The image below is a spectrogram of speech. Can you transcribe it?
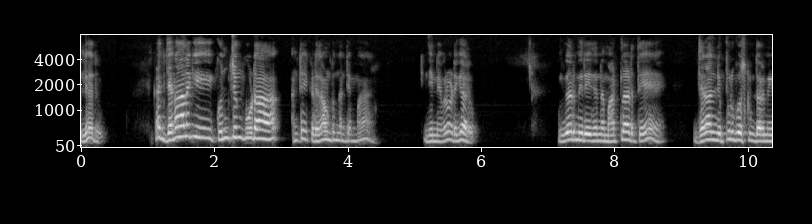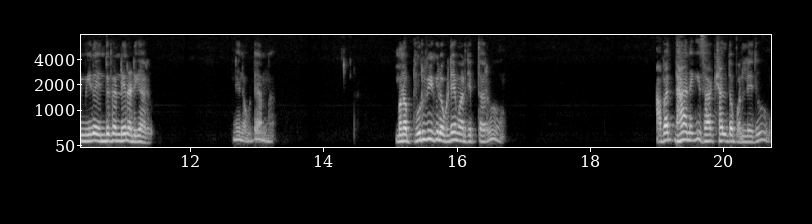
లేదు. కానీ జనాలకి కొంచెం కూడా అంటే ఇక్కడ ఎలా ఉంటుందంటే అమ్మా నిన్న ఎవరో అడిగారు. గారు మీరు ఏదైనా మాట్లాడితే జనాలు నిప్పులు పోసుకుంటారు మీ మీద ఎందుకండి? అని అడిగారు. నేను ఒకటే అన్నా. మన పూర్వీకులు ఒకటే మాట చెప్తారు. అబద్ధానికి సాక్ష్యాలతో పని లేదు.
